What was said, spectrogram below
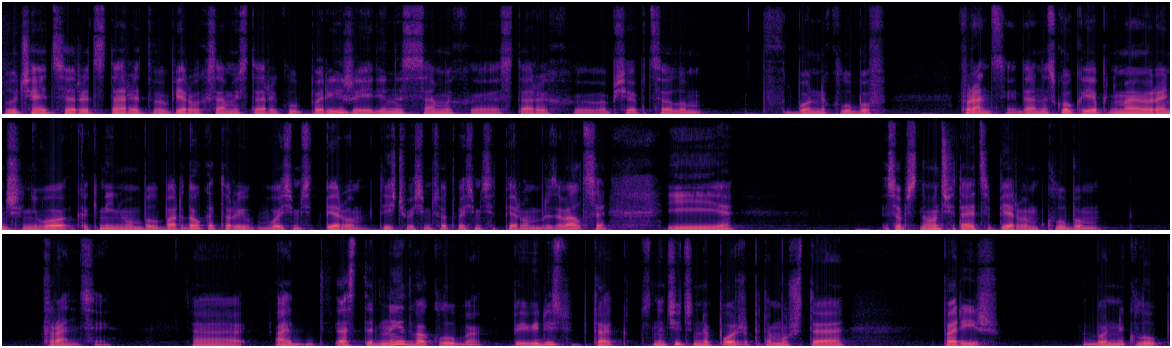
Получается, Red Star — это, во-первых, самый старый клуб Парижа и один из самых э, старых э, вообще в целом футбольных клубов Франции, да? Насколько я понимаю, раньше него как минимум был Бордо, который в 81 1881 образовался, и, собственно, он считается первым клубом Франции. А, а остальные два клуба появились так значительно позже, потому что Париж футбольный клуб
